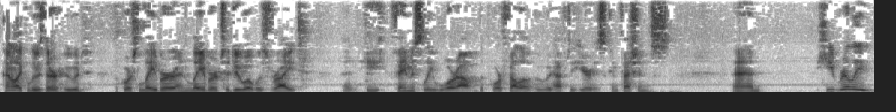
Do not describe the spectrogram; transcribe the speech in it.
Kind of like Luther, who would, of course, labor and labor to do what was right. And he famously wore out the poor fellow who would have to hear his confessions. And he really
